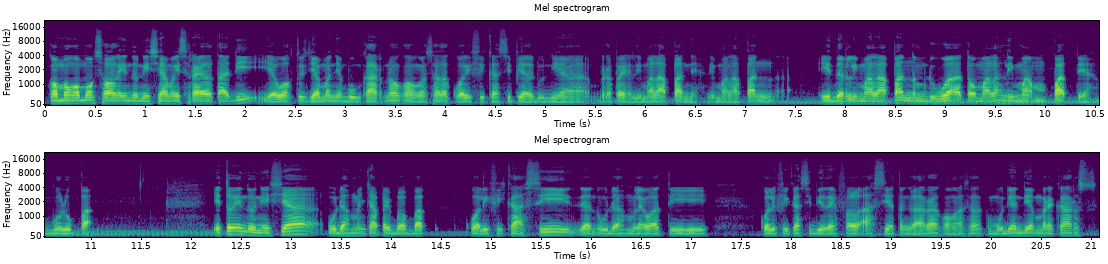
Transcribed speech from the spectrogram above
Ngomong-ngomong soal Indonesia sama Israel tadi ya waktu zamannya Bung Karno kalau nggak salah kualifikasi Piala Dunia berapa ya? 58 ya? 58 either 58 62 atau malah 54 ya gue lupa itu Indonesia udah mencapai babak kualifikasi dan udah melewati kualifikasi di level Asia Tenggara kalau nggak salah. Kemudian dia mereka harus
